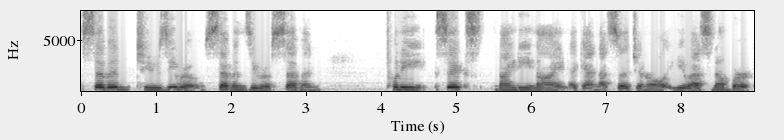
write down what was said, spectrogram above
720 707 2699. Again, that's a general U.S. number.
